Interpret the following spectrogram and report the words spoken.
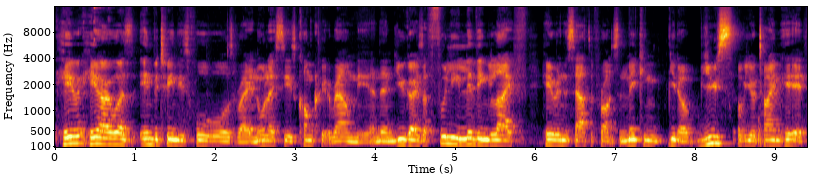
here here I was in between these four walls, right, and all I see is concrete around me, and then you guys are fully living life here in the south of France and making you know use of your time here.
